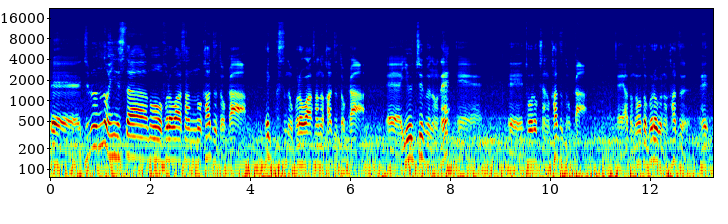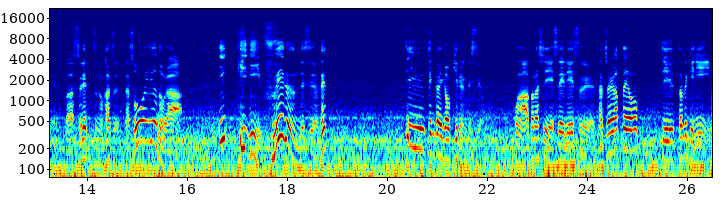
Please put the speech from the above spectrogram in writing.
えー、自分のインスタのフォロワーさんの数とか、X のフォロワーさんの数とか、えー、YouTube のね、えーえー、登録者の数とか、え、あとノートブログの数、えー、スレッズの数、そういうのが一気に増えるんですよね。っていう展開が起きるんですよ。この新しい SNS 立ち上がったよって言った時に、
